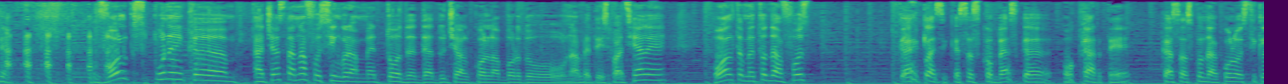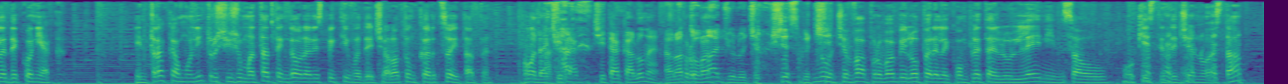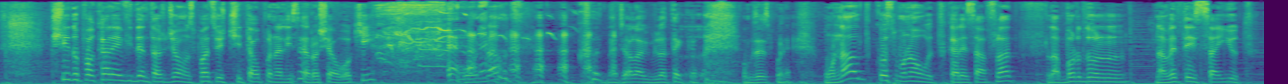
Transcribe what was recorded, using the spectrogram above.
Volk spune că aceasta n-a fost singura metodă de a duce alcool la bordul navetei spațiale. O altă metodă a fost aia clasică, să scobească o carte ca să ascundă acolo o sticlă de coniac. Intra cam un litru și jumătate în gaura respectivă, deci a luat un cărțoi, tată. Oh, dar citea, citea ca lumea. A luat Probabil- omagiul lui Ceaușescu. Nu, ceva, probabil operele complete ale lui Lenin sau o chestie de genul ăsta. Și după care, evident, ajungeau în spațiu și citeau până li se roșeau ochii. Un alt... Mergeau la bibliotecă, cum se spune. Un alt cosmonaut care s-a aflat la bordul navetei Sayut,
